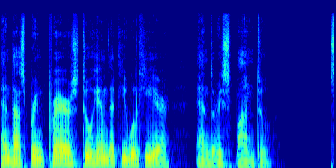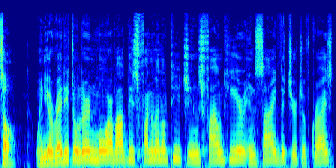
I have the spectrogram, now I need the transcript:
and thus bring prayers to Him that He will hear and respond to. So, when you're ready to learn more about these fundamental teachings found here inside the Church of Christ,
